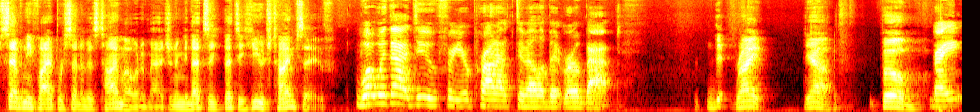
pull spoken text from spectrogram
75% of his time i would imagine. I mean that's a that's a huge time save. What would that do for your product development roadmap? Right. Yeah. Boom. Right?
